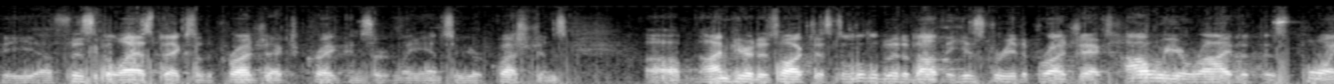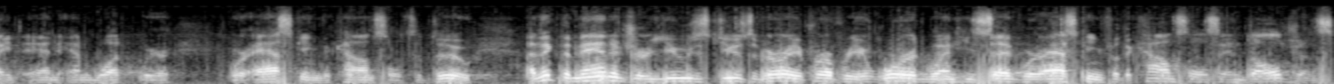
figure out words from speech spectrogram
the uh, physical aspects of the project, Craig can certainly answer your questions. Uh, I'm here to talk just a little bit about the history of the project, how we arrived at this point, and, and what we're, we're asking the council to do. I think the manager used, used a very appropriate word when he said we're asking for the council's indulgence.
